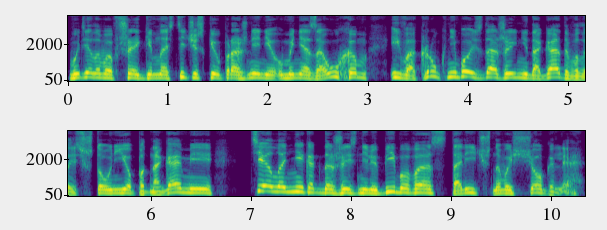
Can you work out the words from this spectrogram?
выделывавшая гимнастические упражнения у меня за ухом, и вокруг, небось, даже и не догадывалась, что у нее под ногами тело некогда жизнелюбивого столичного щеголя.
